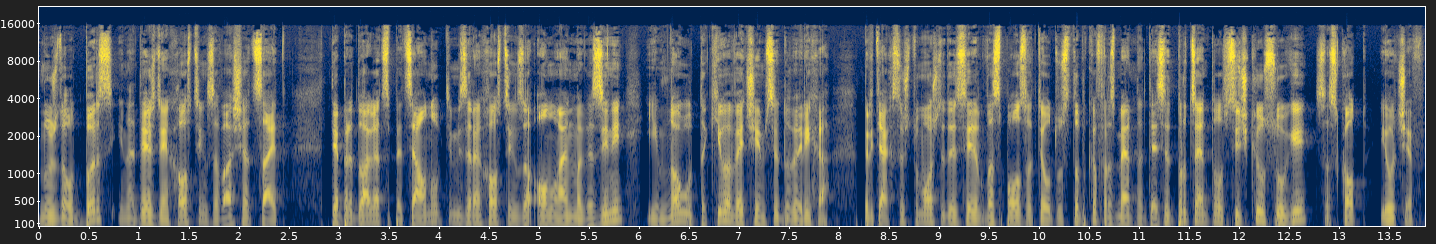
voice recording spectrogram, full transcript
нужда от бърз и надежден хостинг за вашият сайт. Те предлагат специално оптимизиран хостинг за онлайн магазини и много такива вече им се довериха. При тях също можете да се възползвате от отстъпка в размер на 10% от всички услуги с код Илчев.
